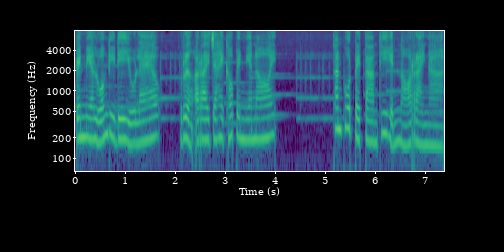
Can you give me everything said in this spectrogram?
เป็นเมียหลวงดีๆ อยู่แล้ว เรื่องอะไรจะให้เขาเป็นเมียน้อย ท่านพูดไปตามที่เห็นหนอรายงาน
